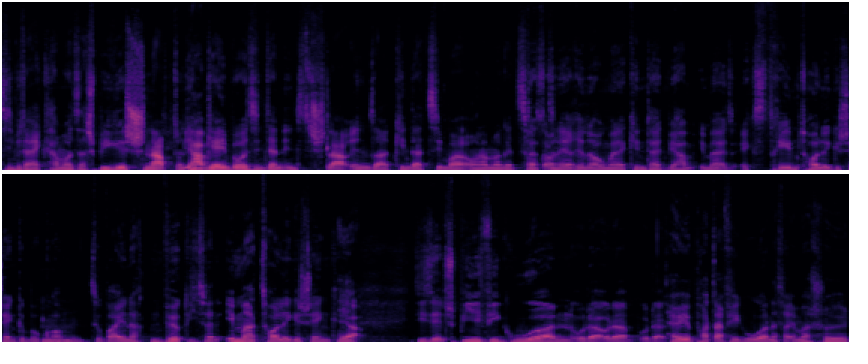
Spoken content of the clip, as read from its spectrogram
sind wir direkt, haben wir uns das Spiel geschnappt und Wir den haben- Gameboy sind dann ins Schla in unser Kinderzimmer und haben dann Das gezockt. ist auch eine Erinnerung meiner Kindheit. Wir haben immer also extrem tolle Geschenke bekommen. Mhm. Zu Weihnachten wirklich. Es waren immer tolle Geschenke. Ja. Diese Spielfiguren oder, oder, oder Harry Potter-Figuren, das war immer schön.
